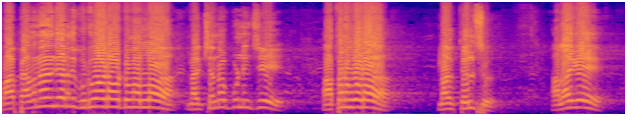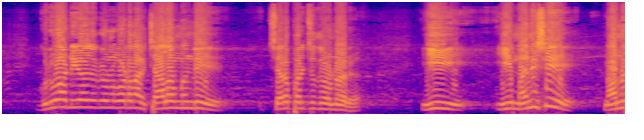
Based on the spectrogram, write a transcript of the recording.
మా పెదనాన్న గారిది గుడివాడ అవటం వల్ల నాకు చిన్నప్పటి నుంచి అతను కూడా నాకు తెలుసు. అలాగే గుడివాడ నియోజకవర్గంలో కూడా నాకు చాలామంది చిరపరిచితులు ఉన్నారు. ఈ ఈ మనిషి నన్ను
